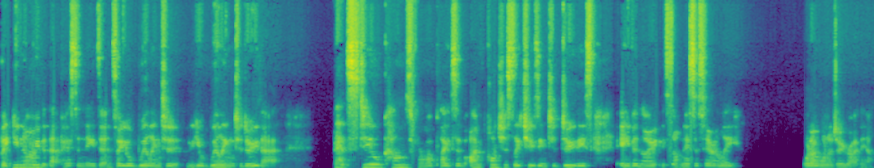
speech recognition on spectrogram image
but you know that that person needs it. And so you're willing to you're willing to do that. That still comes from a place of i'm consciously choosing to do this even though it's not necessarily what i want to do right now.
